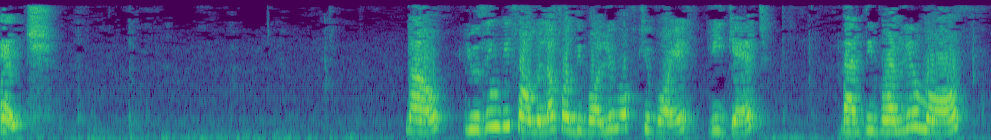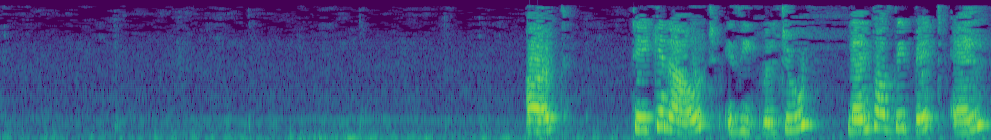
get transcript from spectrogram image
H. Now, using the formula for the volume of cuboid, we get that the volume of earth taken out is equal to length of the pit L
